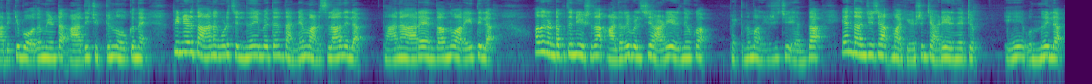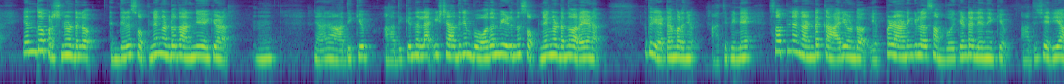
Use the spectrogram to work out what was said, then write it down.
ആദിക്ക് ബോധം വീണിട്ട് ആദ്യ ചുറ്റും നോക്കുന്നേ. പിന്നീട് താൻ അങ്ങോട്ട് ചെല്ലുന്ന കഴിയുമ്പോഴത്തേനും തന്നെ മനസ്സിലാവുന്നില്ല. താൻ ആരെ എന്താണെന്നും അറിയത്തില്ല. അത് കണ്ടപ്പോൾ തന്നെ ഇഷിത അലറി വിളിച്ച് ചാടി എഴുന്നേക്കുക പെട്ടെന്ന് മഹേഷിച്ചു എന്താ? എന്താന്ന് ചോദിച്ചാൽ മഹേഷും ചാടി എഴുന്നേറ്റു. ഏ ഒന്നുമില്ല. എന്തോ പ്രശ്നമുണ്ടല്ലോ. എന്തെങ്കിലും സ്വപ്നം കണ്ടോ താനെന്ന് ചോദിക്കുകയാണ് ഞാൻ ആദിക്കും ആദിക്കെന്നല്ല ഷാദിനും ബോധം വീഴുന്ന സ്വപ്നം കണ്ടെന്ന് പറയണം. ഇത് കേട്ടാൻ പറഞ്ഞു അത് പിന്നെ സ്വപ്നം കണ്ട കാര്യമുണ്ടോ? എപ്പോഴാണെങ്കിലും അത് സംഭവിക്കേണ്ടല്ലേ നിൽക്കും അത് ശരിയാ.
